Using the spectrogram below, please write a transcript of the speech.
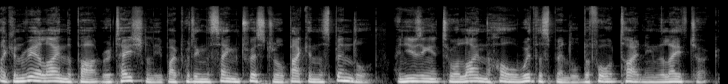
I can realign the part rotationally by putting the same twist drill back in the spindle and using it to align the hole with the spindle before tightening the lathe chuck.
